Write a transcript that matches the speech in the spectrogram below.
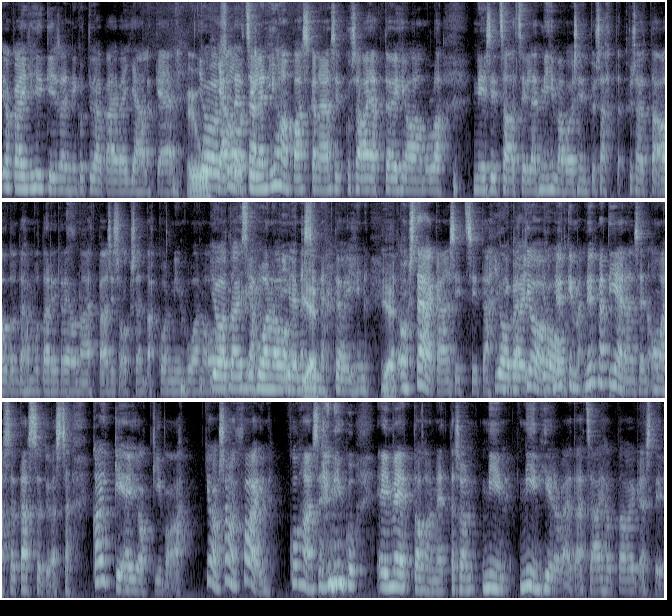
joka ikisen niinku työpäivän jälkeen. Juu. Joo, Ja oot että- silleen ihan paskana ja sit kun sä ajat töihin aamulla, niin sit sä oot silleen, että mihin mä voisin pysähtä, pysäyttää auton tähän mutarin reunaan, että pääsis oksentaa, kun on niin huono olo. Joo, tai ja sit- huono olo mennä Jep. sinne töihin. Jep. Että onks tääkään sit sitä? Joo, niin, tai- että joo, joo. Nytkin mä, nyt mä tiedän sen omassa tässä työssä. Kaikki ei ole kivaa. Joo, se on fine. Kunhan se niinku, ei mene tohon, että se on niin, niin hirveetä, että se aiheuttaa oikeasti...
